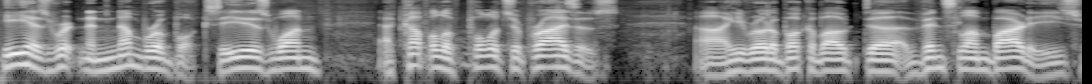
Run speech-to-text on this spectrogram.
He has written a number of books. He has won a couple of Pulitzer Prizes. Uh, he wrote a book about uh, Vince Lombardi. He's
